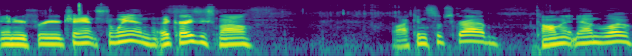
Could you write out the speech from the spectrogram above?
Enter for your chance to win a crazy smile like and subscribe. Comment down below.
